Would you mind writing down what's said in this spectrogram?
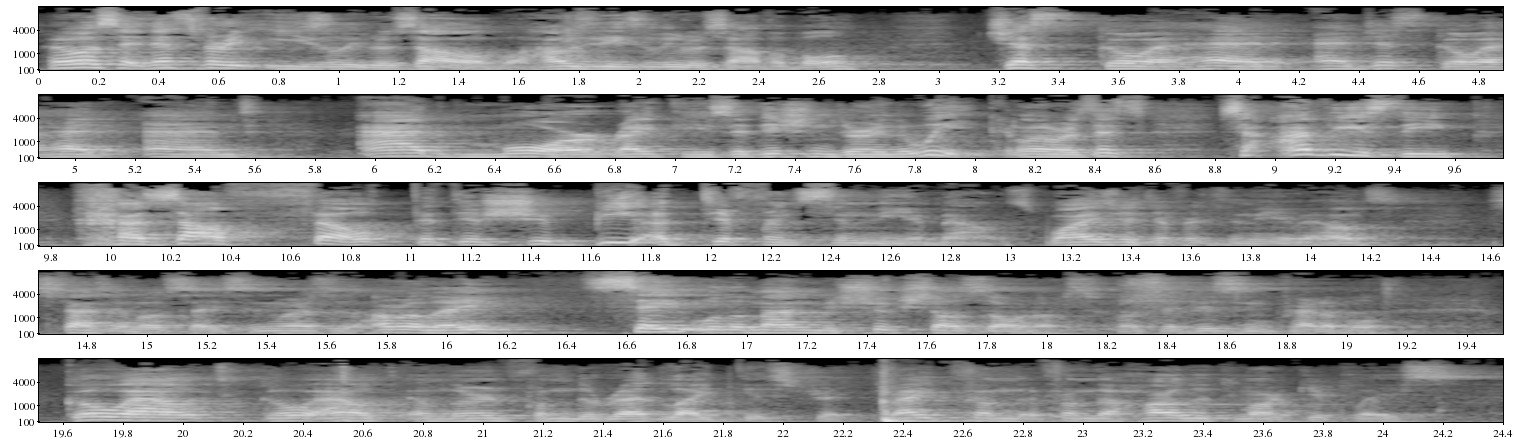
But I will say that's very easily resolvable. How is it easily resolvable? Just go ahead and just go ahead and add more, right, to his addition during the week. In other words, that's, so obviously, Chazal felt that there should be a difference in the amounts. Why is there a difference in the amounts? Starting about say, ulaman mishuk shal zonos. This is incredible. Go out, go out and learn from the red light district, right? From the, from the harlot marketplace.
